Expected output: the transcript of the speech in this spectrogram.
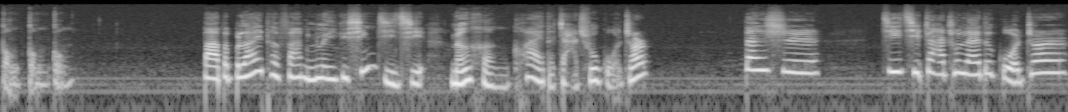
咕咕咕。爸爸布莱特发明了一个新机器，能很快的榨出果汁儿，但是机器榨出来的果汁儿，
